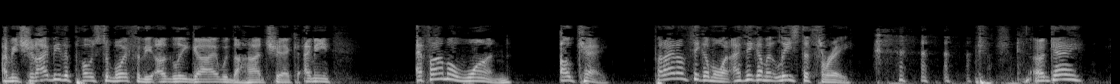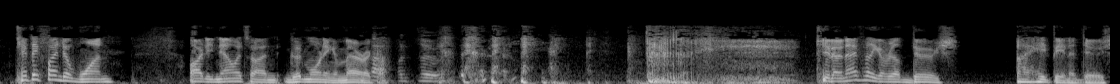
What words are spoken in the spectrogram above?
I mean, should I be the poster boy for the ugly guy with the hot chick? I mean, if I'm a one, okay. But I don't think I'm a one. I think I'm at least a three. okay? Can't they find a one? Artie, now it's on Good Morning America. You know, and I feel like a real douche. I hate being a douche.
